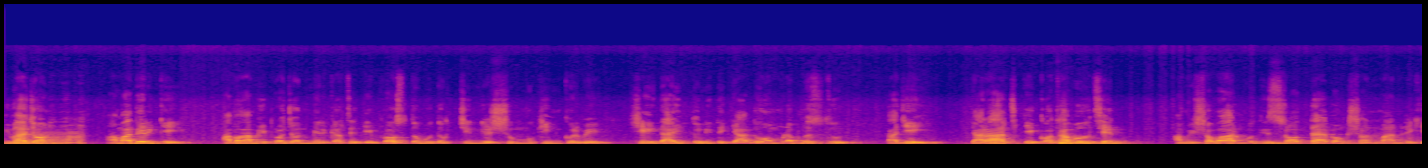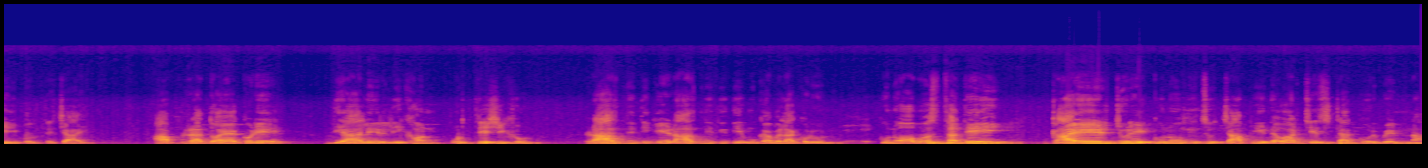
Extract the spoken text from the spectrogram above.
বিভাজন, আমাদেরকে আগামী প্রজন্মের কাছে যে প্রশ্নবোধক চিহ্নের সম্মুখীন করবে, সেই দায়িত্ব নিতে কি আদৌ আমরা প্রস্তুত? কাজেই যারা আজকে কথা বলছেন, আমি সবার প্রতি শ্রদ্ধা এবং সম্মান রেখেই বলতে চাই, আপনারা দয়া করে দেয়ালের লিখন পড়তে শিখুন। রাজনীতিকে রাজনীতি দিয়ে মোকাবেলা করুন। কোনো অবস্থাতেই গায়ের জোরে কোনো কিছু চাপিয়ে দেওয়ার চেষ্টা করবেন না।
